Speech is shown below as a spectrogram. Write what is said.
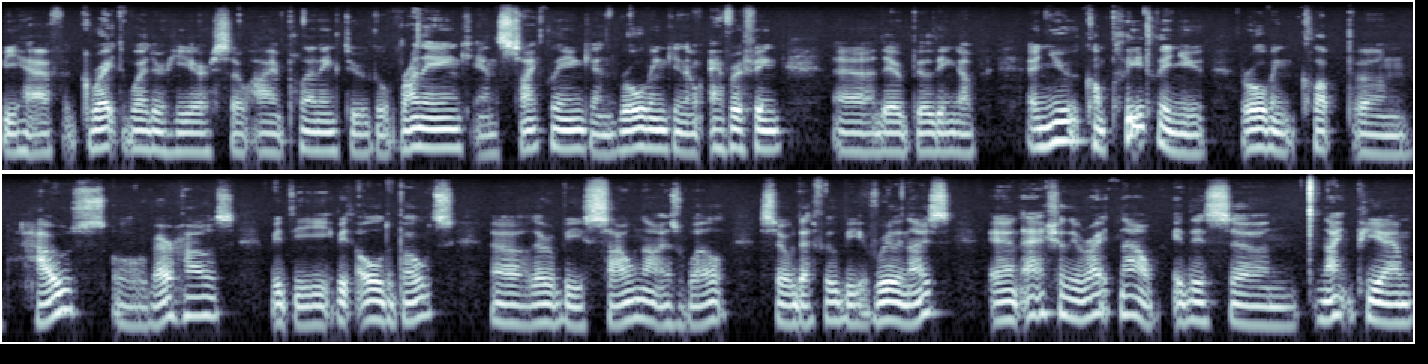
we have great weather here, so I'm planning to go running and cycling and rolling, you know, everything. Uh, they're building up a new, completely new rowing club um, house or warehouse with the with all the boats. Uh, there will be sauna as well, so that will be really nice. And actually, right now it is um, 9 p.m.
